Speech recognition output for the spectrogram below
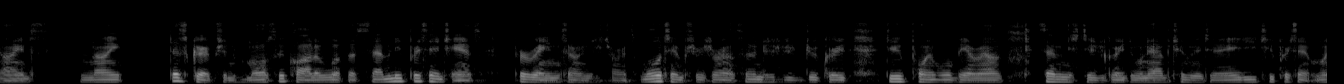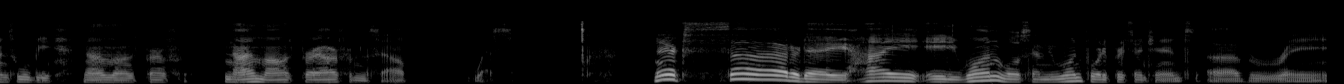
9th night description mostly cloudy with a 70% chance for rain thunderstorms. Low temperatures around 72 degrees. Dew point will be around 72 degrees when humidity 82%. Winds will be 9 miles per 9 miles per hour from the southwest. Next Saturday, high 81, low 71, 40% chance of rain.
